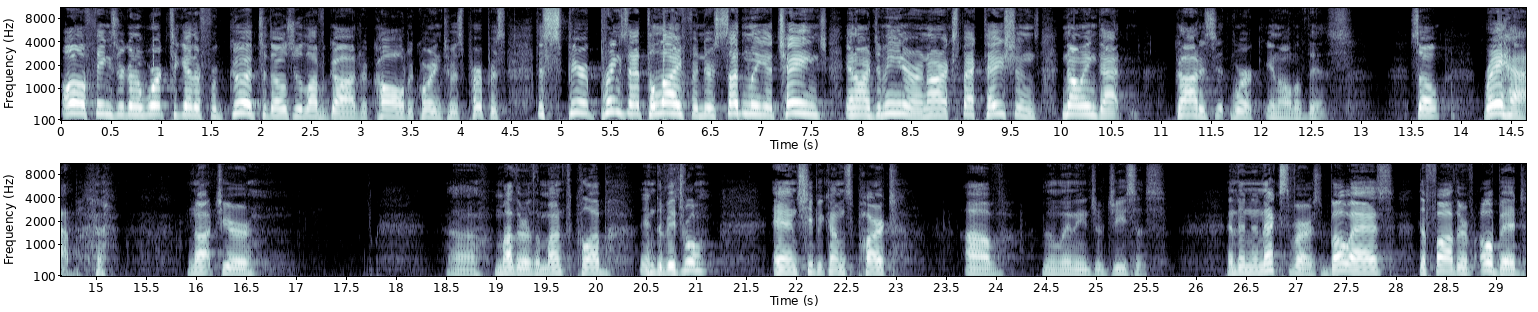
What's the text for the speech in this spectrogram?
all things are going to work together for good to those who love God, are called according to his purpose. The Spirit brings that to life, and there's suddenly a change in our demeanor and our expectations, knowing that God is at work in all of this. So, Rahab, not your uh, Mother of the Month Club individual, and she becomes part of the lineage of Jesus. And then the next verse Boaz, the father of Obed,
